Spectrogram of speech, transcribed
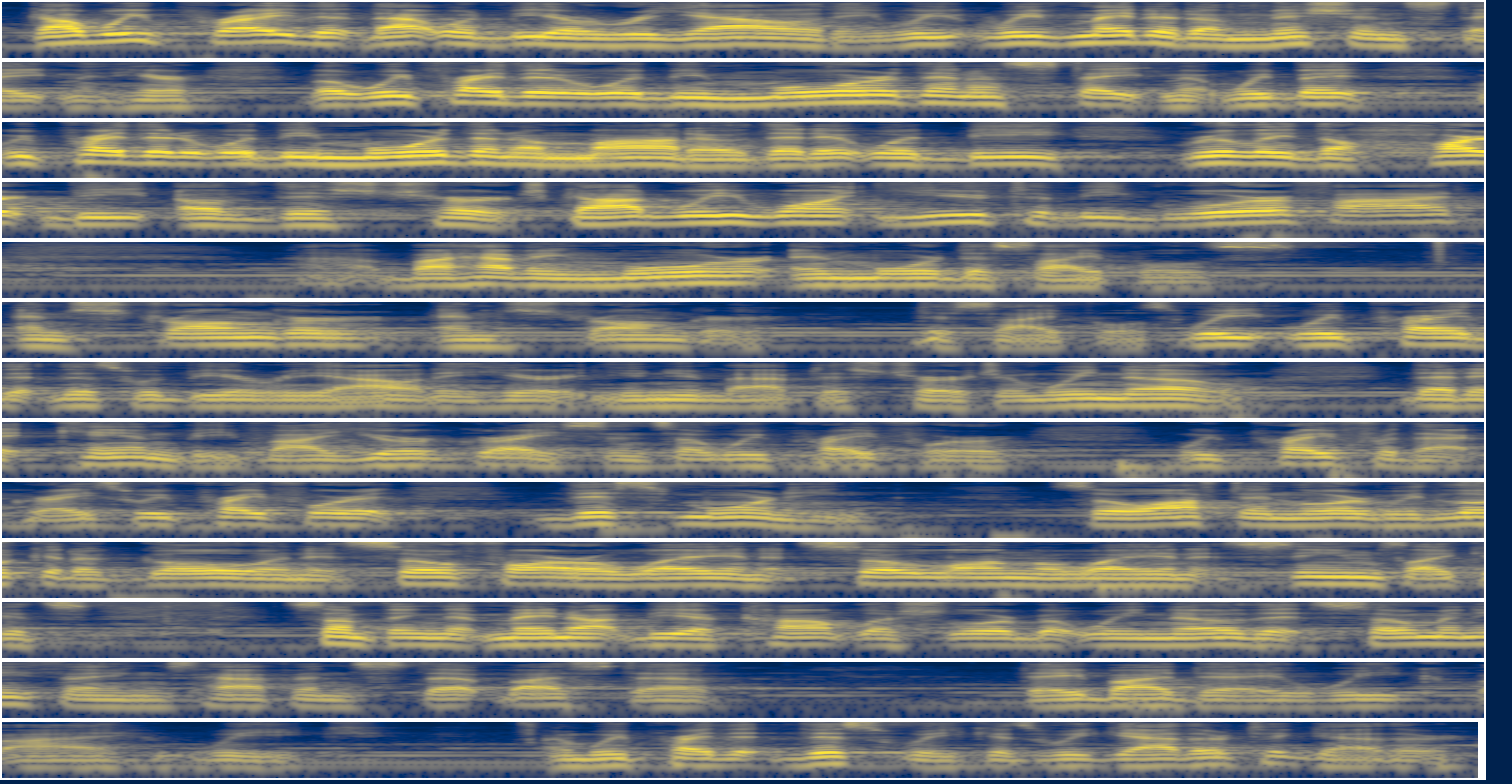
God, we pray that that would be a reality. We, we've made it a mission statement here, but we pray that it would be more than a statement. We, be, we pray that it would be more than a motto, that it would be really the heartbeat of this church. God, we want you to be glorified uh, by having more and more disciples and stronger and stronger disciples. We, we pray that this would be a reality here at Union Baptist Church, and we know that it can be by your grace. And so we pray for we pray for that grace. We pray for it this morning. So often, Lord, we look at a goal and it's so far away and it's so long away and it seems like it's something that may not be accomplished, Lord, but we know that so many things happen step by step, day by day, week by week. And we pray that this week, as we gather together,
